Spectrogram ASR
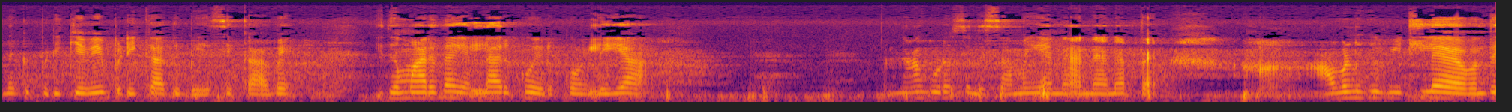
எனக்கு பிடிக்கவே பிடிக்காது பேசிக்காகவே இது மாதிரி தான் எல்லாருக்கும் இருக்கும் இல்லையா? நான் கூட சில சமயம் நான் நினப்பேன். அவனுக்கு வீட்டில் வந்து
